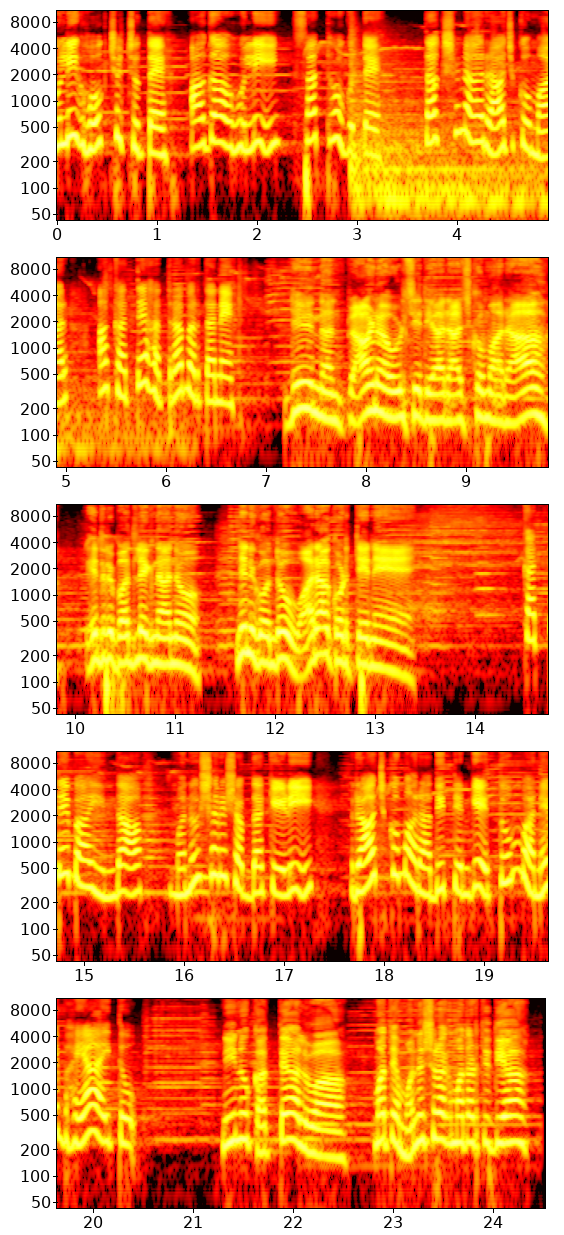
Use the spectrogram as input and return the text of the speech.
ಹುಲಿಗೆ ಹೋಗಿ ಚುಚ್ಚುತ್ತೆ. ಆಗ ಆ ಹುಲಿ ಸತ್ ಹೋಗುತ್ತೆ. ತಕ್ಷಣ ರಾಜ್ಕುಮಾರ್ ಆ ಕತ್ತೆ ಹತ್ರ ಬರ್ತಾನೆ. ನೀನ್ ನನ್ ಪ್ರಾಣ ಉಳಿಸಿದ್ಯಾ ರಾಜ್ಕುಮಾರ? ಇದ್ರ ಬದ್ಲಿಗೆ ನಾನು ನಿನಗೊಂದು ವರ ಕೊಡ್ತೀನಿ. ಕತ್ತೆ ಬಾಯಿಯಿಂದ ಮನುಷ್ಯರ ಶಬ್ದ ಕೇಳಿ ರಾಜ್ಕುಮಾರ್ ಆದಿತ್ಯನ್ಗೆ ತುಂಬಾನೇ ಭಯ ಆಯ್ತು. ನೀನು ಕತ್ತೆ ಅಲ್ವಾ? ಮತ್ತೆ ಮನುಷ್ಯರಾಗಿ ಮಾತಾಡ್ತಿದ್ಯಾ?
